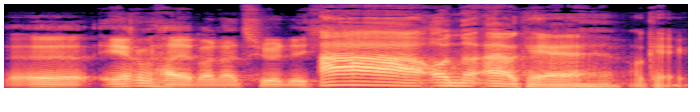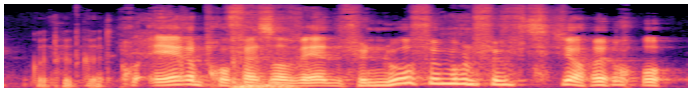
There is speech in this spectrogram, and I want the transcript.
Äh, ehrenhalber natürlich. Ah, oh, no, ah, okay, okay, gut, gut, gut. Pro- Ehrenprofessor werden für nur 55 Euro.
